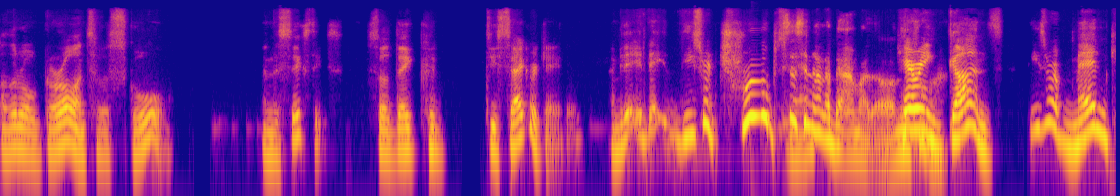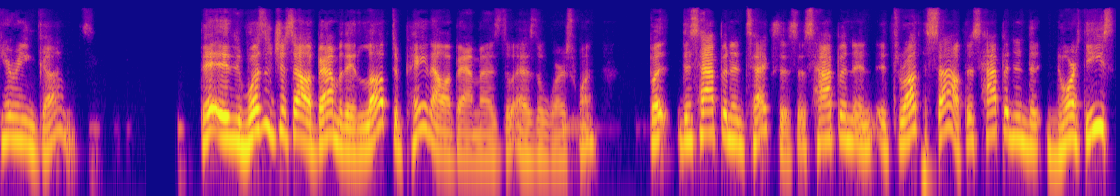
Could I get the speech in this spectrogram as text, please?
a little girl into a school in the 60s so they could desegregate it. I mean, they, they, these were troops. This is in Alabama, though. I mean, carrying guns. These were men carrying guns. They, it wasn't just Alabama. They loved to paint Alabama as the as the worst one, but this happened in Texas. This happened in throughout the South. This happened in the Northeast.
